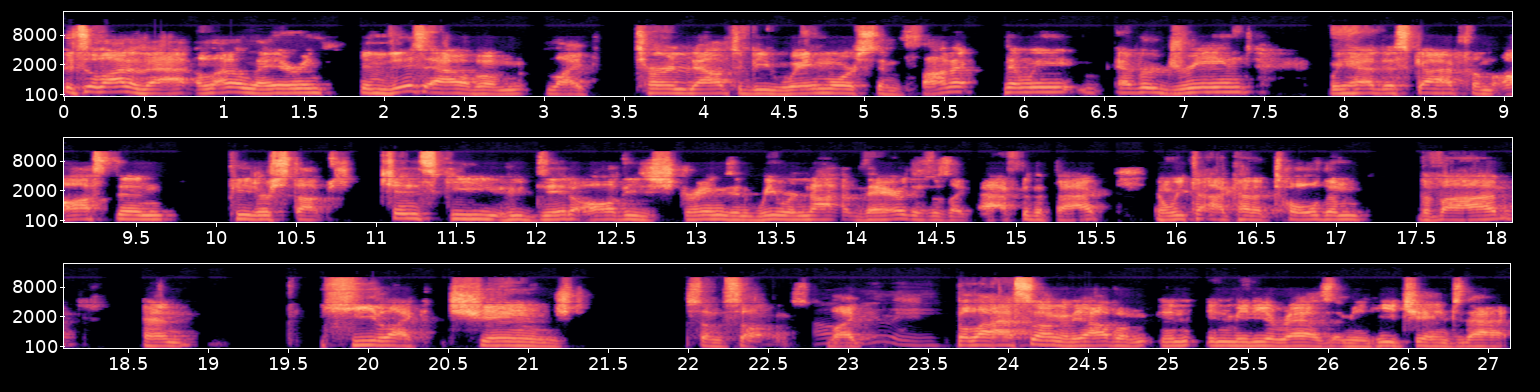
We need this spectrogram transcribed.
it's a lot of that a lot of layering. In this album like turned out to be way more symphonic than we ever dreamed. We had this guy from austin peter stopchinski who did all these strings and we were not there. This was like after the fact and we i kind of told him the vibe and he like changed some songs. Oh, like really? the last song of the album in in media res i mean he changed that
